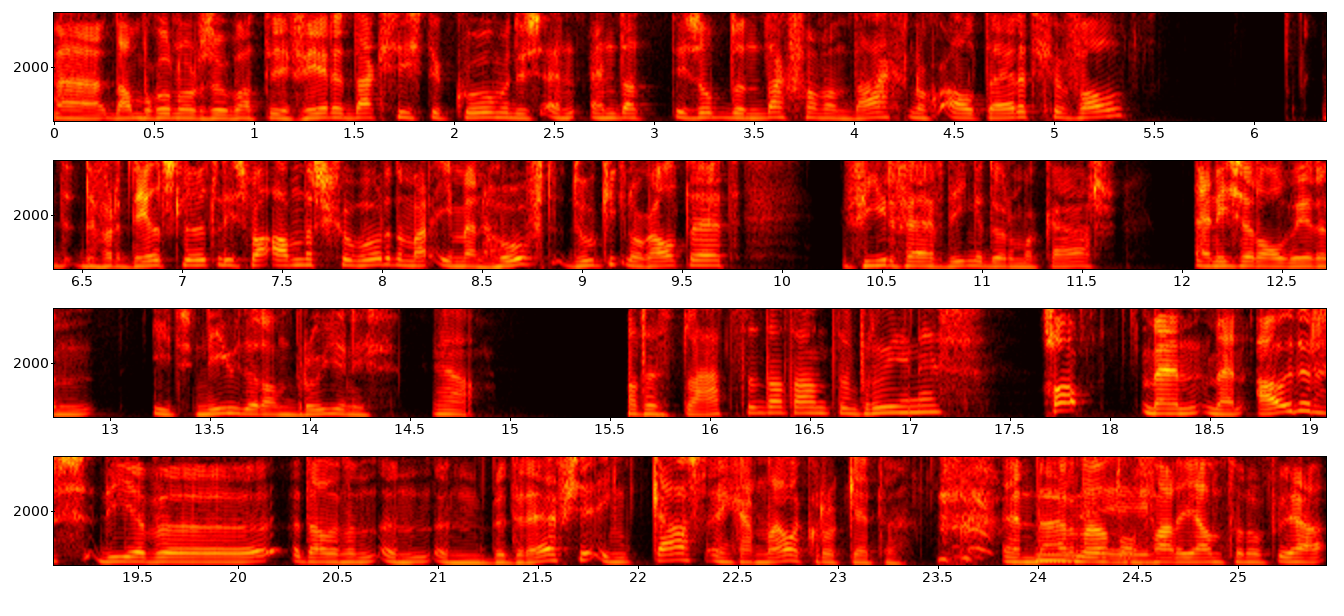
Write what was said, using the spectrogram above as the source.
Uh, dan begonnen er zo wat tv-redacties te komen. Dus, en, en dat is op de dag van vandaag nog altijd het geval. De, de verdeelsleutel is wat anders geworden, maar in mijn hoofd doe ik nog altijd vier, vijf dingen door elkaar. En is er alweer een, iets nieuws dat aan het broeien is. ja. Wat is het laatste dat aan te broeien is? Goh, mijn, mijn ouders die hebben dat hadden een, een, een bedrijfje in kaas- en garnaalkroketten. En daar een Nee. aantal varianten op. Ja.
